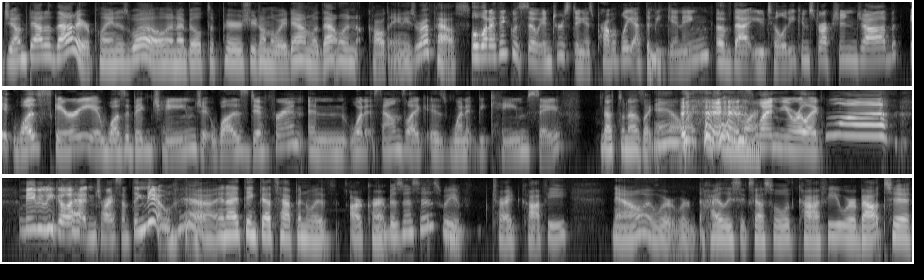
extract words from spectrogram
jumped out of that airplane as well and I built a parachute on the way down with that one called Annie's Ruff House. Well, what I think was so interesting is probably at the beginning of that utility construction job, it was scary. It was a big change. It was different. And what it sounds like is when it became safe, That's when I was like, eh, I don't like this anymore. is when you were like, "Wah, maybe we go ahead and try something new. Yeah, and I think that's happened with our current businesses. We've tried coffee now, and we're, we're highly successful with coffee. We're about to,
